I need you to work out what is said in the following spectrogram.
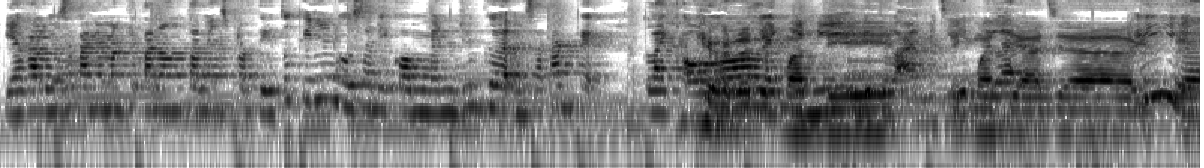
Ya kalau misalkan memang kita nonton yang seperti itu, kayaknya nggak usah di komen juga. Misalkan kayak like Ya Allah, udah like ini gitu lah anjir. nikmati gila. aja gitu. Iya,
